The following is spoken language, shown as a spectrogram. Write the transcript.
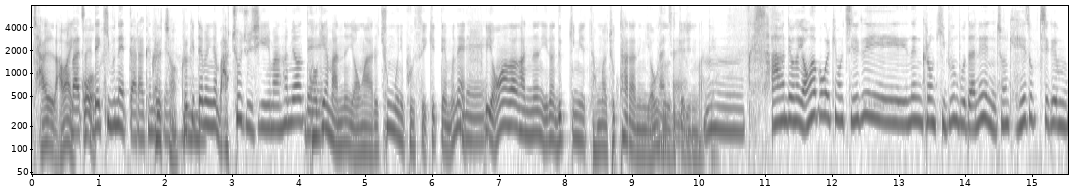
잘 나와 있고 맞아요. 내 기분에 따라 그날 그렇죠. 그렇기 때문에 그냥 맞춰 주시기만 하면 네. 거기에 맞는 영화를 충분히 볼 수 있기 때문에 네. 그 영화가 갖는 이런 느낌이 정말 좋다라는 게 여기서 맞아요. 느껴지는 것 같아요. 음. 아, 근데 오늘 영화 보고 이렇게 막 즐기는 그런 기분보다 는 저는 계속 지금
